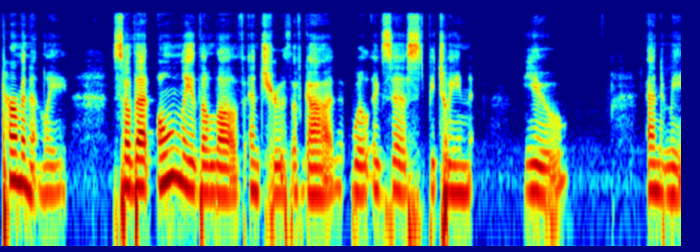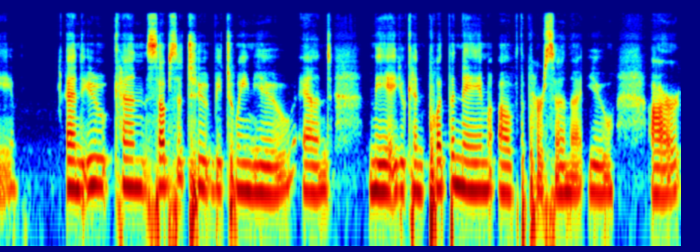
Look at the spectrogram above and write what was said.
permanently so that only the love and truth of God will exist between you and me. And you can substitute between you and me. You can put the name of the person that you are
